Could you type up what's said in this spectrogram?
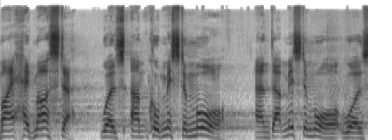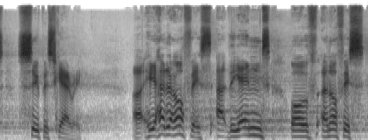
my headmaster was um, called Mr. Moore, and uh, Mr. Moore was super scary. Uh, he had an office at the end of an office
